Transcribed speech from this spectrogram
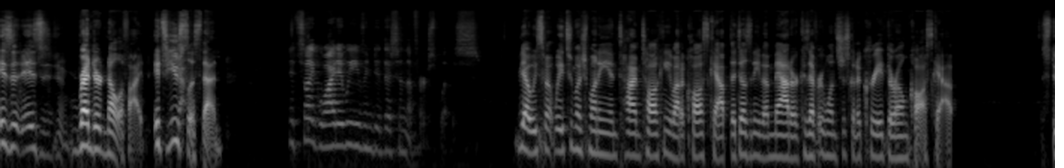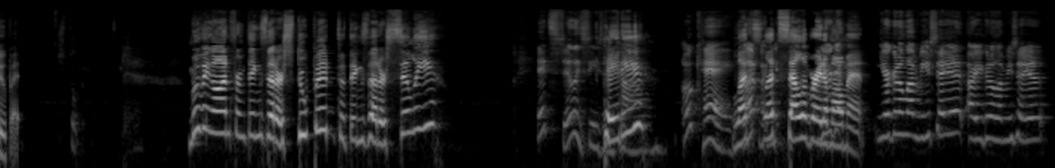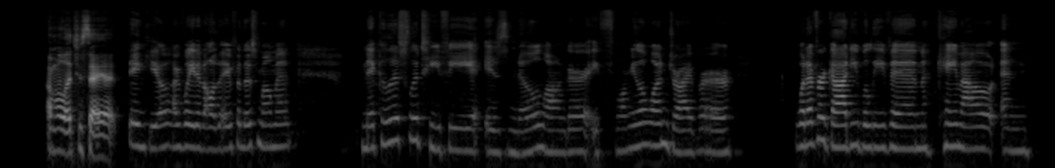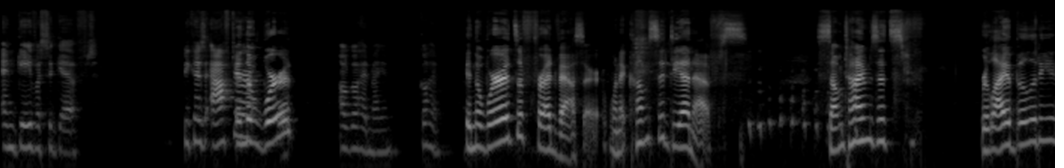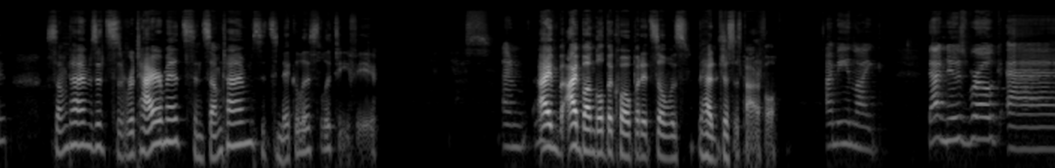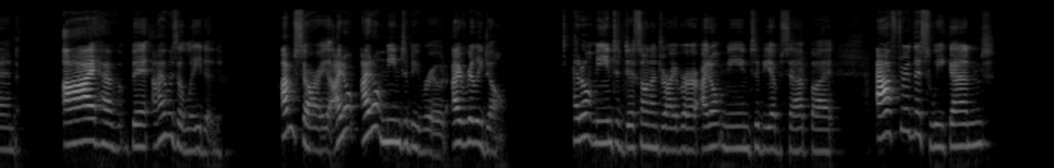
is is rendered nullified. It's useless then. It's like why did we even do this in the first place? Yeah, we spent way too much money and time talking about a cost cap that doesn't even matter because everyone's just going to create their own cost cap. Stupid. Stupid. Moving on from things that are stupid to things that are silly. It's silly season. Katie? time. Okay. Let's let- let's celebrate a you're gonna- moment. You're gonna let me say it? Are you gonna let me say it? I'm gonna let you say it. Thank you. I've waited all day for this moment. Nicholas Latifi is no longer a Formula One driver. Whatever God you believe in came out and and gave us a gift. Because after In the word oh, go ahead, Megan. Go ahead. in the words of Fred Vasseur, when it comes to DNFs, sometimes it's reliability, sometimes it's retirements, and sometimes it's Nicholas Latifi. And I I bungled the quote, but it still was had just as powerful. I mean, like that news broke, and I have been. I was elated. I'm sorry. I don't. I don't mean to be rude. I really don't. I don't mean to diss on a driver. I don't mean to be upset, but after this weekend,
